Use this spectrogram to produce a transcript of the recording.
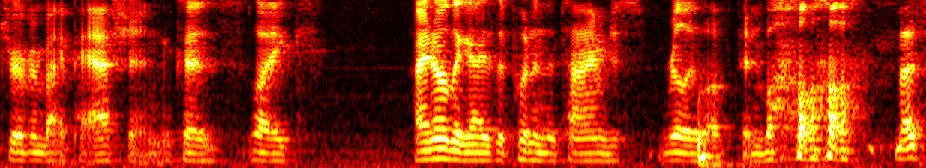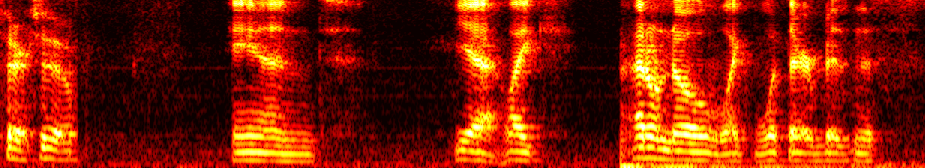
driven by passion. Because like, I know the guys that put in the time just really love pinball. that's fair too and yeah like i don't know like what their business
